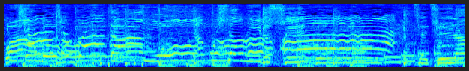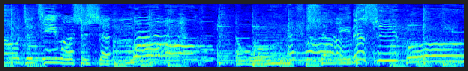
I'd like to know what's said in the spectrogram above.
花落。当我想你的时候，才知道这寂寞是什么。当我想你的时候，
